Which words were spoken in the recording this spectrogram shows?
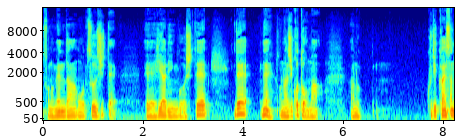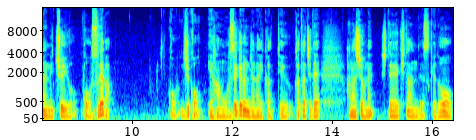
その面談を通じて、えー、ヒアリングをして、で、ね、同じことをまあ、あの、繰り返さないように注意をこうすれば、こう、事故、違反を防げるんじゃないかっていう形で話をね、してきたんですけど、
